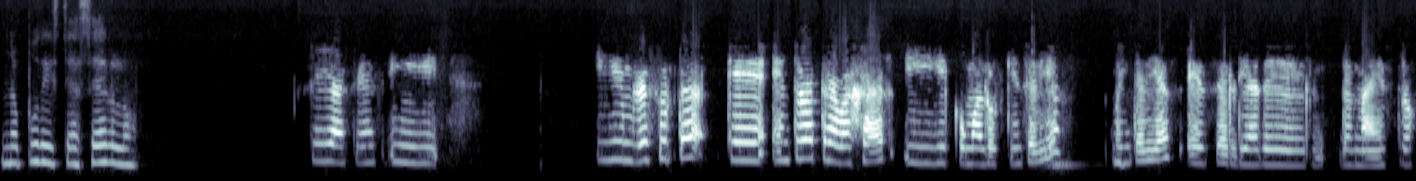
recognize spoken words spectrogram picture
no pudiste hacerlo. Sí, así es. Y, y resulta que entro a trabajar y como a los 15 días, 20 días, es el día del, del maestro.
